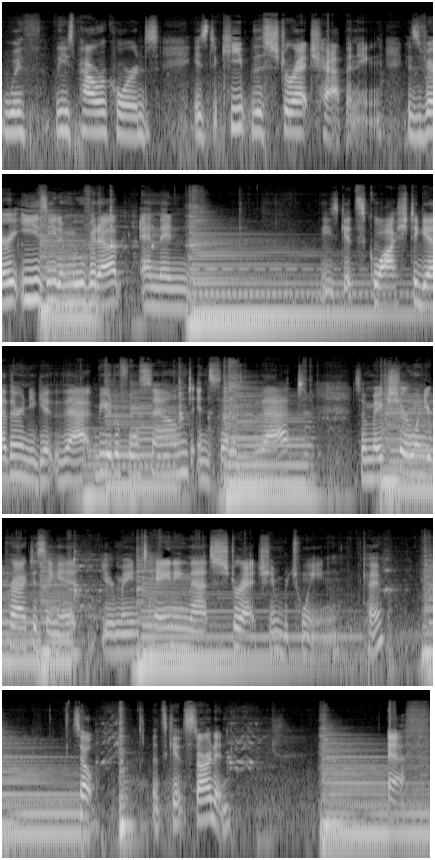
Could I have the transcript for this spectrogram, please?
with these power chords is to keep the stretch happening. It's very easy to move it up and then these get squashed together and you get that beautiful sound instead of that. So make sure when you're practicing it, you're maintaining that stretch in between, okay? So let's get started. F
